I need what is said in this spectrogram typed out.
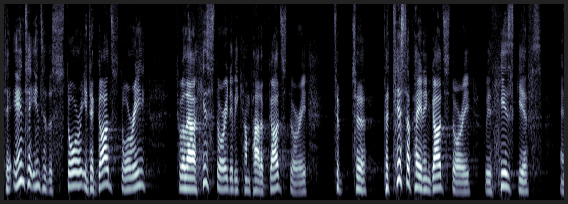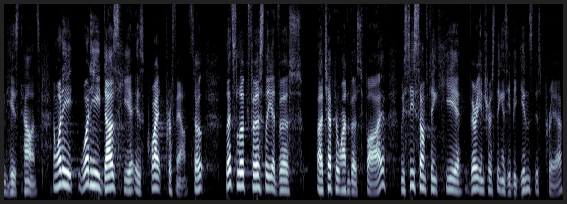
to enter into the story, into God's story, to allow his story to become part of God's story, to, to participate in God's story with his gifts and his talents. And what he, what he does here is quite profound. So let's look firstly at verse, uh, chapter 1, verse 5. We see something here very interesting as he begins this prayer.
